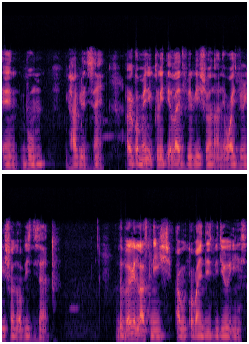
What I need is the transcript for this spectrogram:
and boom, you have your design. I recommend you create a light variation and a white variation of this design. The very last niche I will cover in this video is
